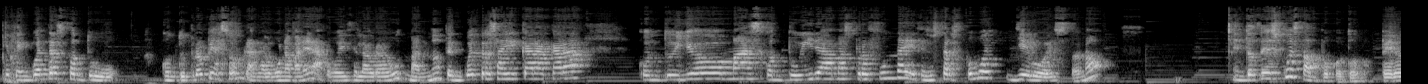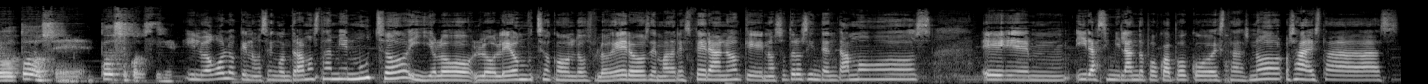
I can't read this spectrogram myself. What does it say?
que te encuentras con tu, con tu propia sombra de alguna manera, como dice Laura Goodman, ¿no? Te encuentras ahí cara a cara con tu yo más, con tu ira más profunda y dices, ostras, ¿cómo llevo esto, no? Entonces cuesta un poco todo, pero todo se, todo se consigue. Y luego lo que nos encontramos también mucho, y yo lo, lo leo mucho con los blogueros de Madre Esfera, ¿no? Que nosotros intentamos eh, ir asimilando poco a poco estas, ¿no? O sea, estas,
